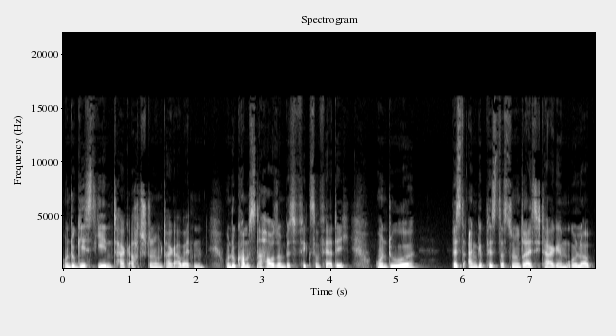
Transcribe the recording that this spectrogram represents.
und du gehst jeden Tag acht Stunden am Tag arbeiten und du kommst nach Hause und bist fix und fertig und du bist angepisst, dass du nur 30 Tage im Urlaub,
